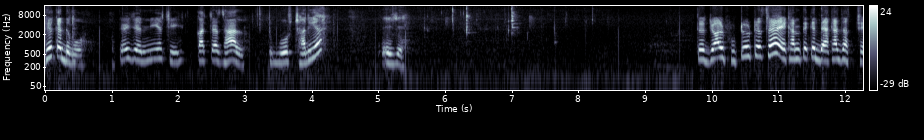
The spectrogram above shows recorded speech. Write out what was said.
ঢেকে দেবো। এই যে নিয়েছি কাঁচা ঝাল, একটু বোর ছাড়িয়ে, এই যে। তো জল ফুটে উঠেছে, এখান থেকে দেখা যাচ্ছে।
